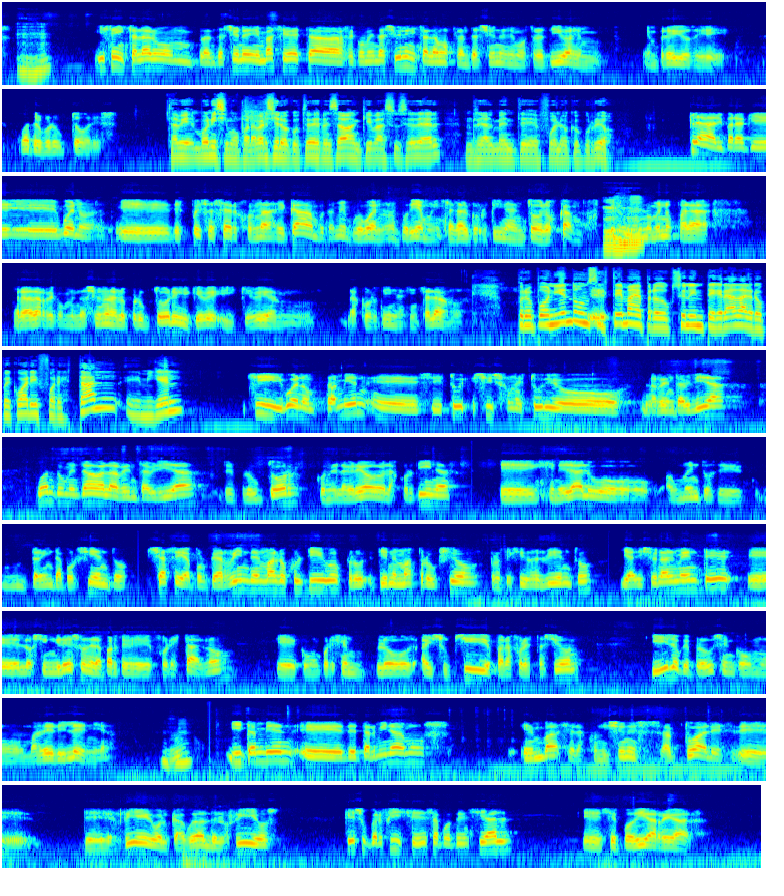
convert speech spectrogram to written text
Y se instalaron plantaciones, en base a estas recomendaciones, instalamos plantaciones demostrativas en, en predios de cuatro productores. Está bien, buenísimo, para ver si lo que ustedes pensaban que iba a suceder realmente fue lo que ocurrió. Claro, y para que, bueno, eh, después hacer jornadas de campo también, porque bueno, no podíamos instalar cortinas en todos los campos, pero por lo menos para, para dar recomendaciones a los productores y que, ve, y que vean las cortinas que instalamos. Proponiendo un Eh, sistema de producción integrada agropecuaria y forestal, eh, Miguel. Sí, bueno, también eh, se, estu- se hizo un estudio de rentabilidad, cuánto aumentaba la rentabilidad del productor con el agregado de las cortinas. Eh, en general hubo aumentos de un 30%, ya sea porque rinden más los cultivos, pro- tienen más producción, protegidos del viento, y adicionalmente eh, los ingresos de la parte forestal, ¿no? Eh, como por ejemplo hay subsidios para forestación y lo que producen como madera y leña. Y también eh, determinamos, en base a las condiciones actuales de, de riego, el caudal de los ríos, qué superficie de esa potencial eh, se podía regar,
